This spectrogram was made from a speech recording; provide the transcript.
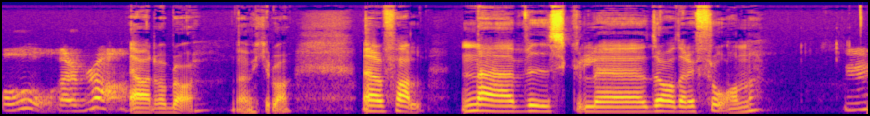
Åh, var det bra? Ja, det var bra. Det var mycket bra. Men i alla fall, när vi skulle dra därifrån Mm.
